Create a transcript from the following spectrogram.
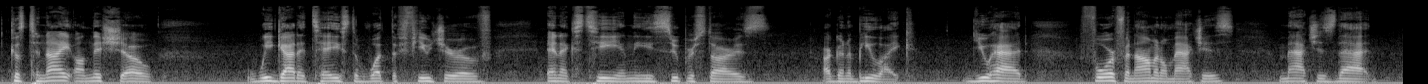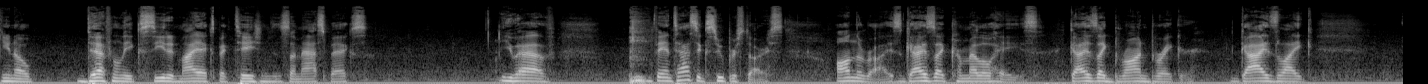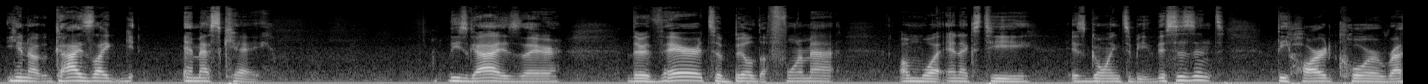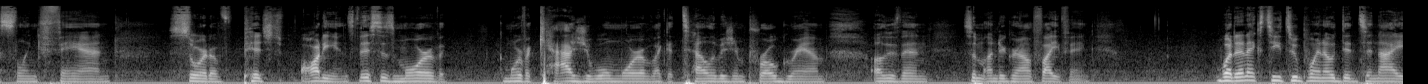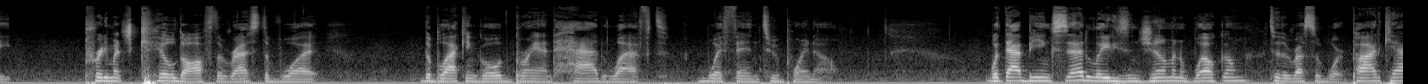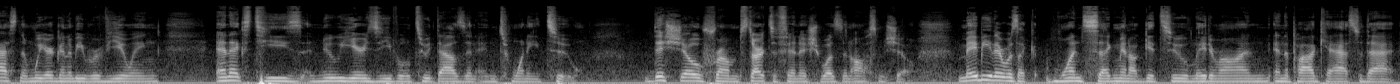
Because tonight on this show, we got a taste of what the future of NXT and these superstars are going to be like. You had four phenomenal matches, matches that, you know, definitely exceeded my expectations in some aspects. You have fantastic superstars on the rise. Guys like Carmelo Hayes, guys like Bron Breakker, guys like, you know, guys like MSK. These guys, they're they're there to build a format on what NXT is going to be. This isn't the hardcore wrestling fan sort of pitched audience. This is more of a more of a casual, more of like a television program other than some underground fight thing. What NXT 2.0 did tonight pretty much killed off the rest of what the black and gold brand had left within 2.0. With that being said, ladies and gentlemen, welcome to the Wrestle Wart podcast, and we are going to be reviewing NXT's New Year's Evil 2022. This show from start to finish was an awesome show. Maybe there was like one segment I'll get to later on in the podcast that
